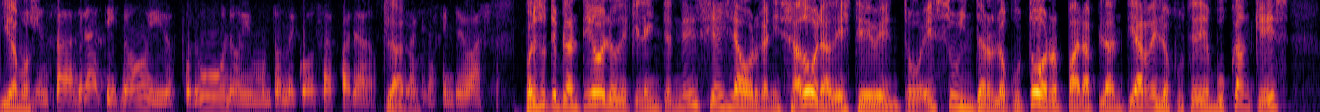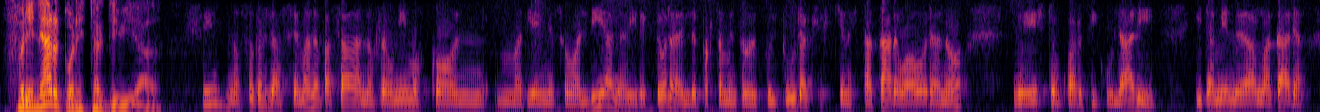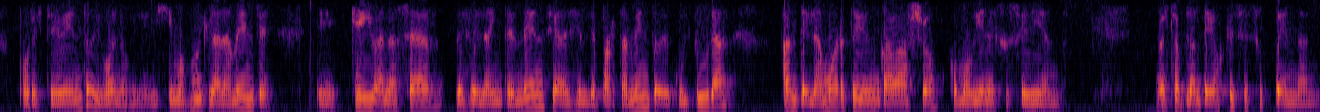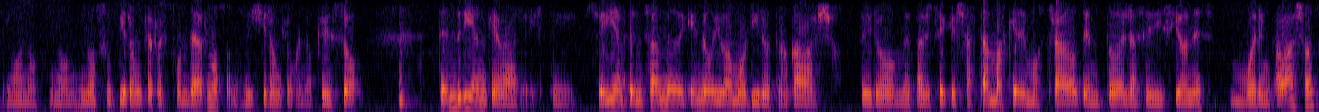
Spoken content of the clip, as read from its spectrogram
digamos... Y entradas gratis, ¿no? Y dos por uno y un montón de cosas para, que la gente vaya. Por eso te planteo lo de que la Intendencia es la organizadora de este evento, es un interlocutor para plantearles lo que ustedes buscan, que es frenar con esta actividad. Sí, nosotros la semana pasada nos reunimos con María Inés Ovaldía, la directora del Departamento de Cultura, que es quien está a cargo ahora, ¿no? De esto en particular y, y también de dar la cara por este evento y bueno, le dijimos muy claramente, eh, qué iban a hacer desde la Intendencia, desde el Departamento de Cultura, ante la muerte de un caballo, como viene sucediendo. Nuestro planteo es que se suspendan y bueno, no, supieron qué respondernos o nos dijeron que bueno, que eso tendrían que ver. Este, seguían pensando de que no iba a morir otro caballo, pero me parece que ya está más que demostrado que en todas las ediciones mueren caballos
